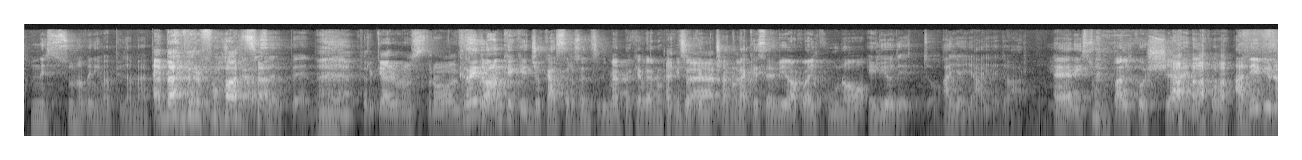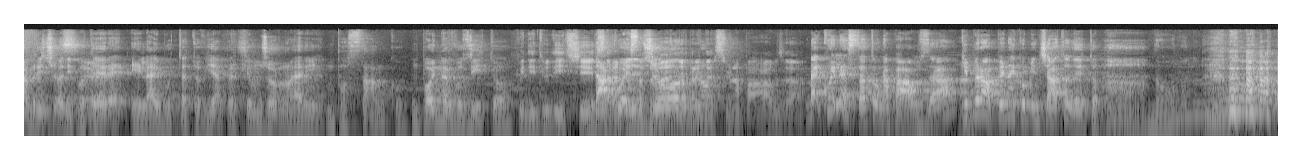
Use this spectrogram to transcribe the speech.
Nessuno veniva più da me Eh beh, per giocare a forza. serpente. Perché eri uno stronzo. Credo anche che giocassero senza di me perché avevano capito che certo. cioè, non è che serviva qualcuno. E lì ho detto: ai ai ai, Edoardo. Eri su un palcoscenico, avevi una briciola di Sì. potere e l'hai buttato via perché un giorno eri un po' stanco, un po' innervosito. Quindi tu dici Da quel stato giorno- prendersi una pausa. Beh, quella è stata una pausa Ah. che però appena hai cominciato ho detto "Ah, no,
